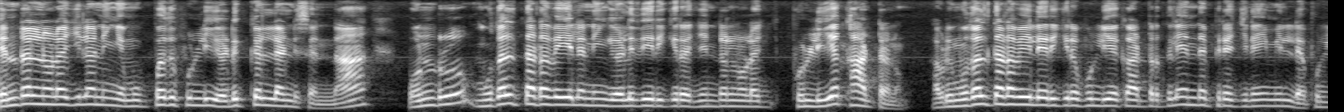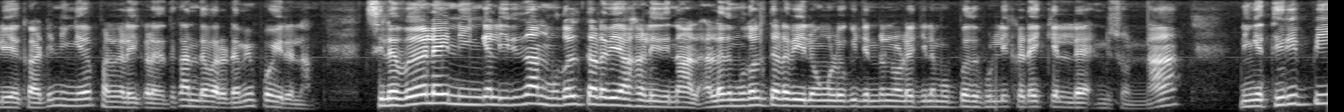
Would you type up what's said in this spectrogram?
ஜென்ரல் நாலேஜில் நீங்கள் முப்பது புள்ளி எடுக்கலன்னு சொன்னால் ஒன்று முதல் தடவையில் நீங்கள் எழுதியிருக்கிற ஜென்ரல் நாலேஜ் புள்ளியை காட்டணும். அப்படி முதல் தடவையில் இருக்கிற புள்ளியை காட்டுறதுல எந்த பிரச்சனையும் இல்லை. புள்ளியை காட்டி நீங்கள் பல்கலைக்கழகத்துக்கு அந்த வருடமே போயிடலாம். சில வேளை நீங்கள் இதுதான் முதல் தடவையாக எழுதினால் அல்லது முதல் தடவையில் உங்களுக்கு ஜென்ரல் நாலேஜில் முப்பது புள்ளி கிடைக்கலன்னு சொன்னால் நீங்கள் திருப்பி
